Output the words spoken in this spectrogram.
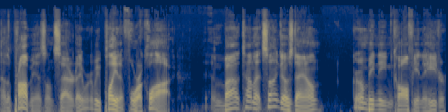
Now, the problem is on Saturday, we're going to be playing at 4 o'clock. And by the time that sun goes down, we're going to be needing coffee in the heater.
